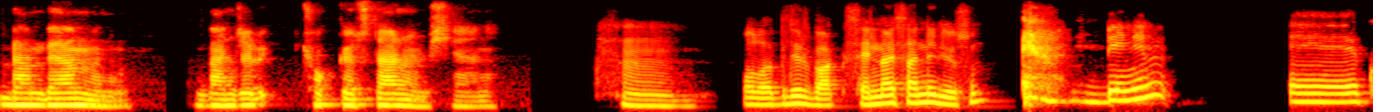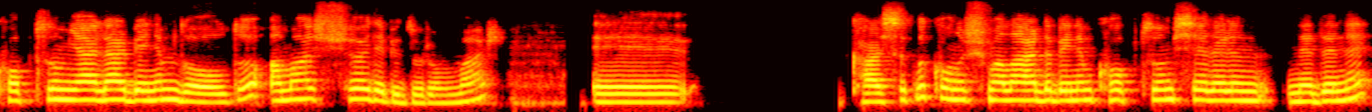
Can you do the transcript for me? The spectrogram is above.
ben beğenmedim. Bence çok göstermemiş yani. Hımm. Olabilir bak. Selinay sen ne diyorsun? Benim, eee, koptuğum yerler benim de oldu ama şöyle bir durum var. Eee, karşılıklı konuşmalarda benim koptuğum şeylerin nedeni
